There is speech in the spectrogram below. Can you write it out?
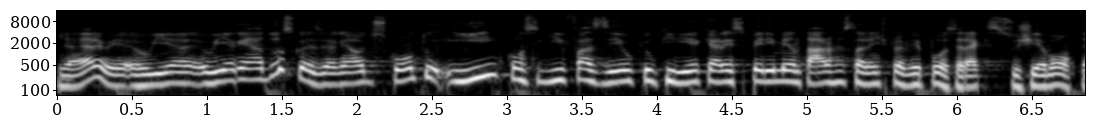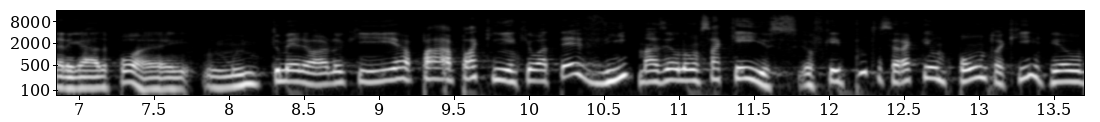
Já era, eu ia, eu ia ganhar duas coisas. Eu ia ganhar o desconto e conseguir fazer o que eu queria, que era experimentar o restaurante pra ver, pô, será que esse sushi é bom? Tá ligado? Pô, é muito melhor do que a, pa- a plaquinha, que eu até vi, mas eu não saquei isso. Eu fiquei, puta, será que tem um ponto aqui? Eu,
